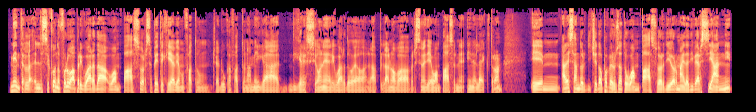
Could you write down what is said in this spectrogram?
Mentre la, il secondo follow up riguarda One Password. Sapete che abbiamo fatto un, cioè Luca ha fatto una mega digressione riguardo eh, la, la nuova versione di One Password in, in Electron. E um, Alessandro dice: Dopo aver usato One Password, io ormai da diversi anni,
